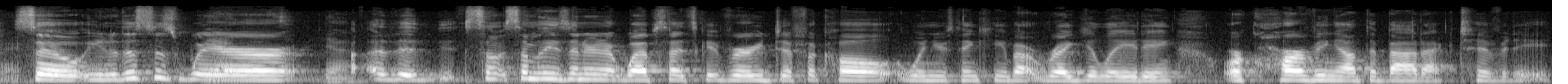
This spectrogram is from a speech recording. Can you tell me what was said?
Right. So, you know, this is where yeah, yeah. Uh, the, some, some of these internet websites get very difficult when you're thinking about regulating or carving out the bad activity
